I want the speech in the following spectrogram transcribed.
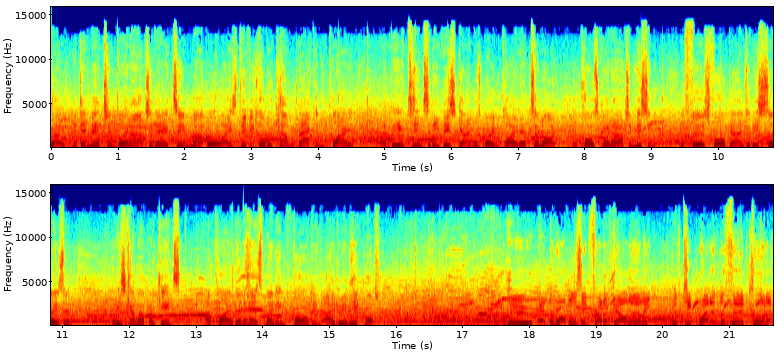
uh, you did mention Glenn Archer there, Tim. Uh, always difficult to come back and play at the intensity this game has been played at tonight. Of course, Glenn Archer missing the first four games of this season, and he's come up against a player that has been in form in Adrian Hickmott. Who had the wobbles in front of goal early, but kicked one in the third quarter.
